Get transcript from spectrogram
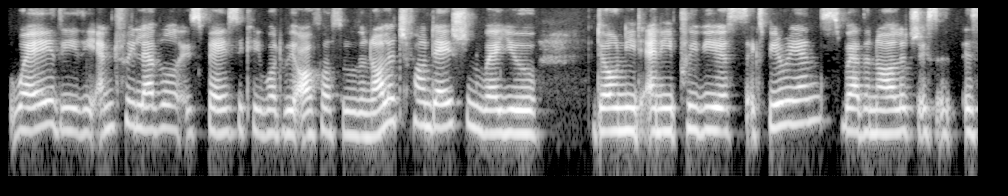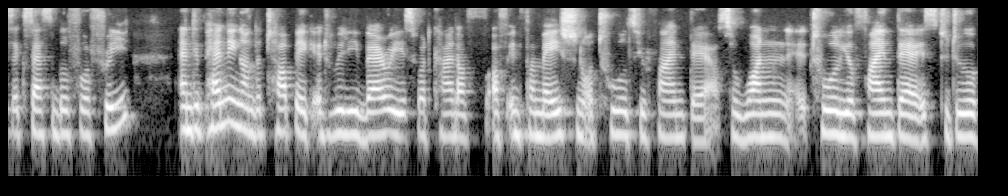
way, the the entry level, is basically what we offer through the Knowledge Foundation, where you don't need any previous experience, where the knowledge is is accessible for free. And depending on the topic, it really varies what kind of, of information or tools you find there. So, one tool you find there is to do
